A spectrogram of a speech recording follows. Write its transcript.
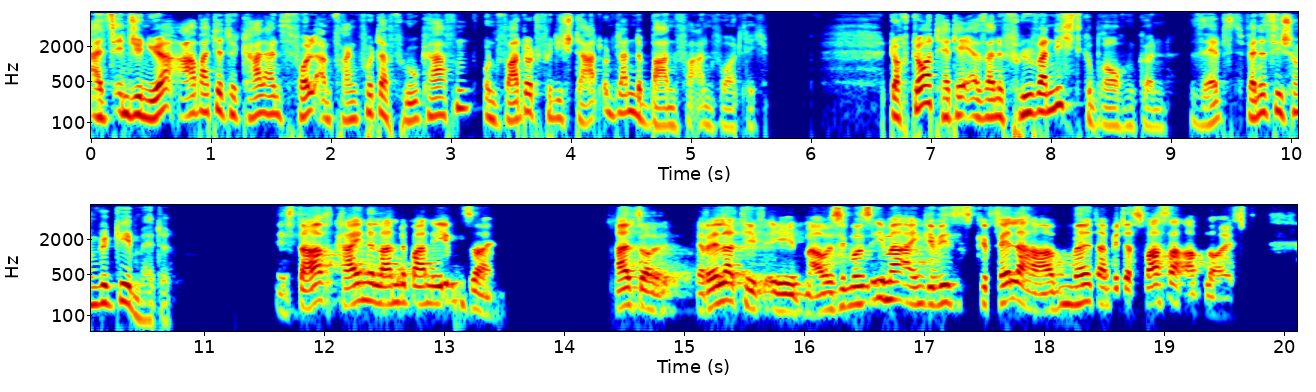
Als Ingenieur arbeitete Karl-Heinz Voll am Frankfurter Flughafen und war dort für die Start- und Landebahn verantwortlich. Doch dort hätte er seine Flüver nicht gebrauchen können, selbst wenn es sie schon gegeben hätte. Es darf keine Landebahn eben sein. Also relativ eben, aber sie muss immer ein gewisses Gefälle haben, ne, damit das Wasser abläuft.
